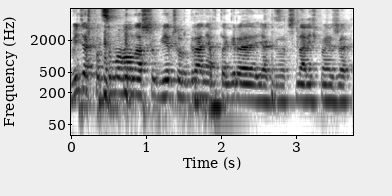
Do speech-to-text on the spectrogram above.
widzisz, podsumował nasz wieczór grania w tę grę, jak zaczynaliśmy, że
